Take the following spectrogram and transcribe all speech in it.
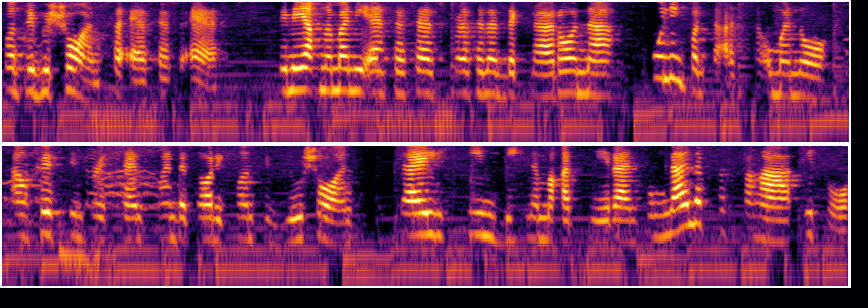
kontribusyon sa SSS. Tiniyak naman ni SSS President Declaro na huling pagtaas na umano ang 15% mandatory contribution dahil hindi na makatwiran kung lalagpas pa nga ito,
